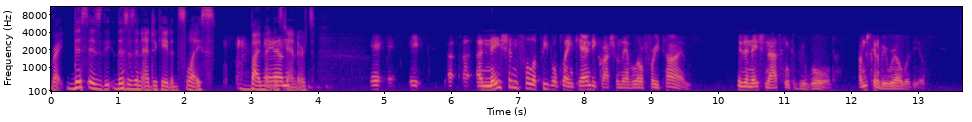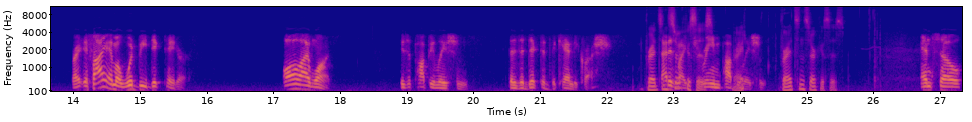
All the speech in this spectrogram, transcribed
Right. This is the this is an educated slice by many And- standards. a, a, a- a nation full of people playing Candy Crush when they have a little free time is a nation asking to be ruled. I'm just going to be real with you, right? If I am a would-be dictator, all I want is a population that is addicted to Candy Crush. Breads That and is my circuses. dream right? population. Breads and circuses. And so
